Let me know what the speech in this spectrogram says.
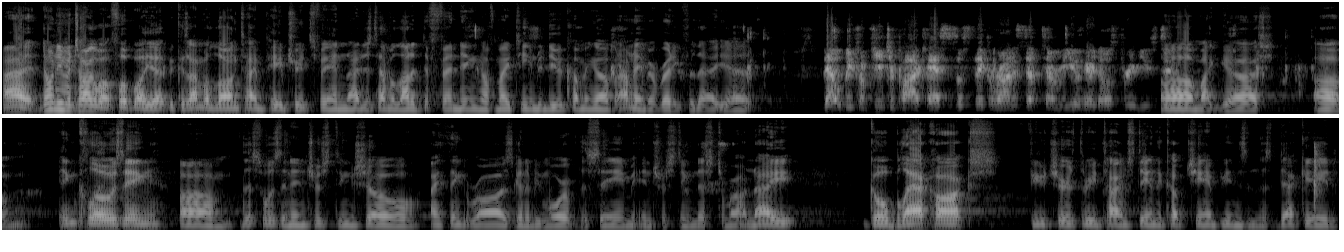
I don't even talk about football yet because I'm a longtime Patriots fan and I just have a lot of defending of my team to do coming up. I'm not even ready for that yet. That will be for future podcasts, so stick around in September. You'll hear those previews too. Oh my gosh. Um, in closing, um, this was an interesting show. I think Raw is going to be more of the same interestingness tomorrow night. Go Blackhawks, future three-time Stanley Cup champions in this decade.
